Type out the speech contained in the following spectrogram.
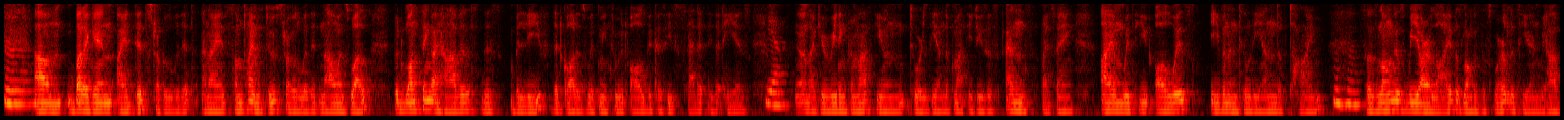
Mm. Um, but again, I did struggle with it, and I sometimes do struggle with it now as well. But one thing I have is this belief that God is with me through it all because he said it that He is. yeah You know, like you're reading from Matthew, and towards the end of Matthew, Jesus ends by saying, I am with you always, even until the end of time. mm-hmm. So as long as we are alive, as long as this world is here, and we have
